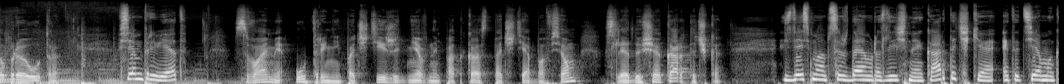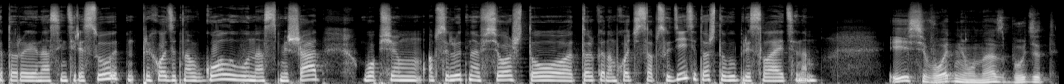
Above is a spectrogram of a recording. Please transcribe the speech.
Доброе утро. Всем привет. С вами утренний, почти ежедневный подкаст «Почти обо всем. Следующая карточка». Здесь мы обсуждаем различные карточки. Это темы, которые нас интересуют, приходят нам в голову, нас смешат. В общем, абсолютно все, что только нам хочется обсудить, и то, что вы присылаете нам. И сегодня у нас будет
